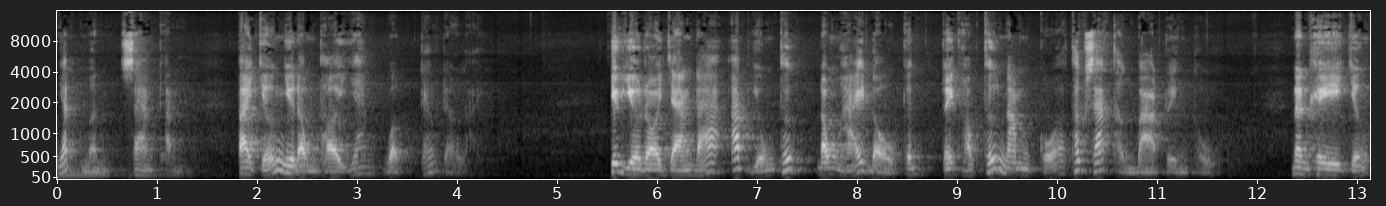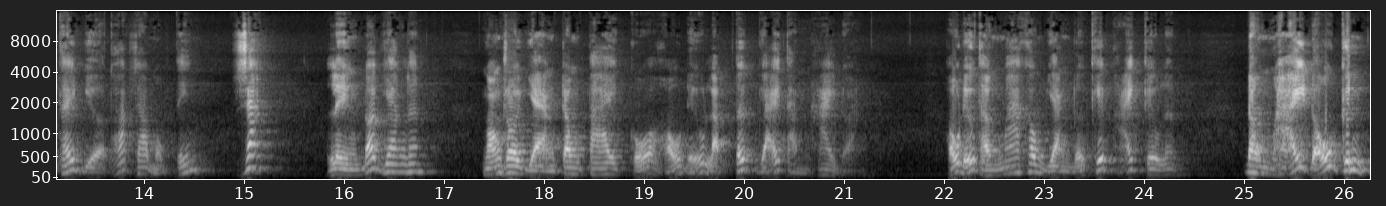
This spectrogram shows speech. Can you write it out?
nhách mình sang cạnh, tay trưởng như đồng thời gian quật kéo trở lại. chưa vừa rồi chàng đã áp dụng thức Đông Hải Đồ Kinh, tuyệt học thứ năm của thất sát thần bà truyền thủ. Nên khi trưởng thế vừa thoát ra một tiếng, rắc, liền đó gian lên, Ngọn roi vàng trong tay của hổ điểu lập tức gãy thành hai đoạn. Hổ điểu thần ma không dằn được khiếp hải kêu lên. Đồng hải đổ kinh.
